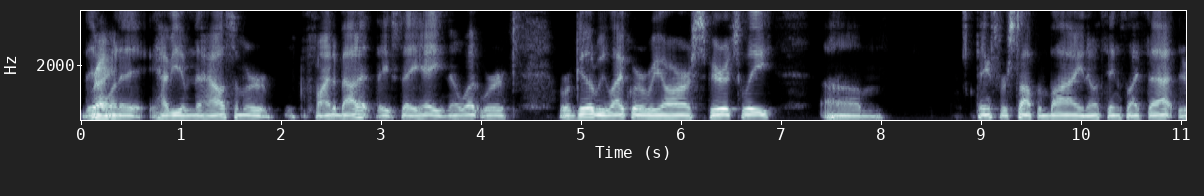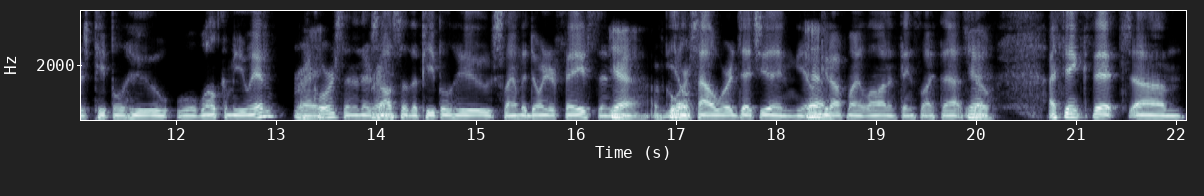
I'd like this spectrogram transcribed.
They Right. want to have you in the house. Some are fine about it. They say hey you know what? We're we're good. We like where we are spiritually. Um thanks for stopping by you know things like that there's people who will welcome you in Right. of course and then there's Right. also the people who slam the door in your face and yeah, of yell course. foul words at you and you know Yeah. get off my lawn and things like that Yeah. so i think that um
